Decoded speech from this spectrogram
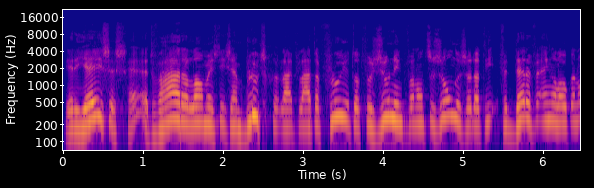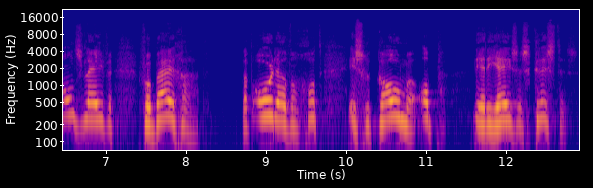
Heer Jezus het ware lam is die zijn bloed heeft laten vloeien tot verzoening van onze zonden. Zodat die verderven engel ook aan ons leven voorbij gaat. Dat oordeel van God is gekomen op de Heer Jezus Christus.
